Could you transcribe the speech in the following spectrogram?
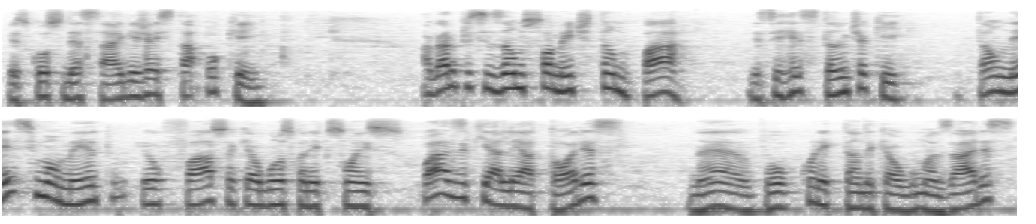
o pescoço dessa águia já está ok. Agora precisamos somente tampar esse restante aqui. Então nesse momento eu faço aqui algumas conexões quase que aleatórias. Né? Eu vou conectando aqui algumas áreas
